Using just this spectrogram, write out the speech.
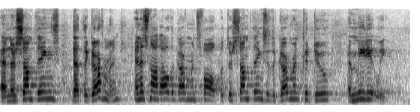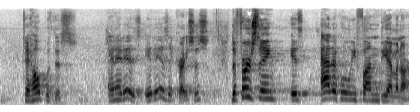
And there's some things that the government, and it's not all the government's fault, but there's some things that the government could do immediately to help with this. And it is, it is a crisis. The first thing is adequately fund the MNR.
